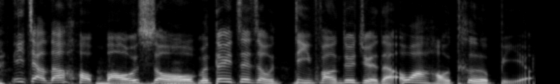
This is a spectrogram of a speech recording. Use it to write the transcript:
你讲的好保守，我们对这种地方就觉得哇，好特别哦！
